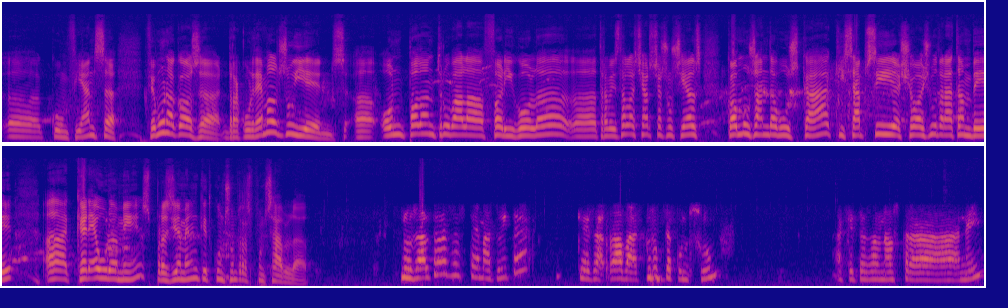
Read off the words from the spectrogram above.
eh, confiança. Fem una cosa, recordem als oients eh, on poden trobar la Farigola eh, a través de les xarxes socials, com us han de buscar buscar, qui sap si això ajudarà també a creure més precisament en aquest consum responsable. Nosaltres estem a Twitter, que és arroba grup de consum, aquest és el nostre name,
